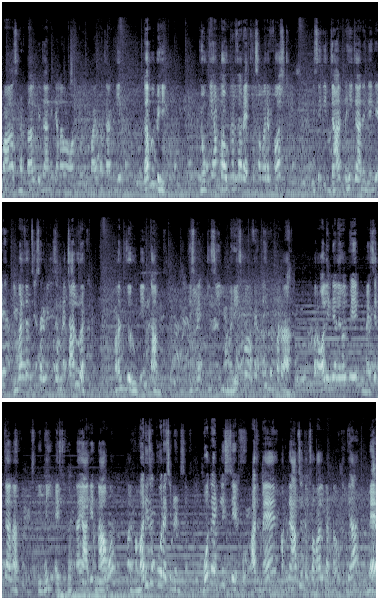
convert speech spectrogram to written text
पास हड़ताल पे जाने के अलावा और कोई उपाय बचा नहीं तब भी, क्योंकि हम डॉक्टर्स और एथिक्स हमारे फ़र्स्ट किसी की जान नहीं जाने देंगे इमरजेंसी सर्विसेज़ हमने चालू रखी। परंतु जो रूटीन काम है जिसमें किसी मरीज़ को अफेक्ट नहीं तो पड़ रहा पर ऑल इंडिया लेवल पे एक मैसेज जाना था कि भाई, ऐसी घटनाएँ आगे ना हो और हमारी जो को रेसिडेंट है, वो तो एटलीस्ट सेफ़ हो। आज मैं अपने आप से जब सवाल करता हूँ कि क्या मैं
